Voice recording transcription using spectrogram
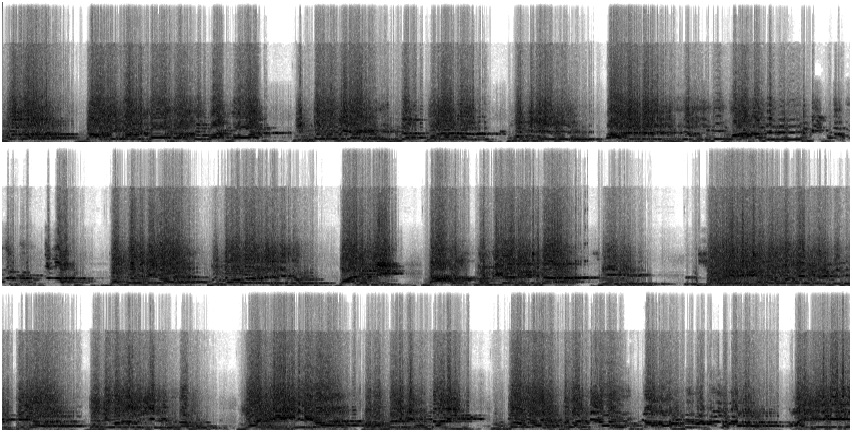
యువత నాతో పాటు సార్ నాతో పాటు సార్ ఎంతమంది ఆయన చేసిన పోరాటాలు పూర్తి లేవు ఆదర్శంగా తీసుకొని ఎన్నో పోరాటాలు మేము కోవిడ్ మీద ఎన్నో పోరాటాలు చేశాం. దానికి నాకు స్ఫూర్తిగా నిలిచిన శ్రీ సోమిరెడ్డి చంద్రబాబు నాయుడు గారికి నేను ప్రత్యేక ధన్యవాదాలు తెలియజేస్తున్నాను. ఇలాంటి ఏక మనందరికీ ఉండాలి. ఇంకా కూడా ఇప్పుడు వరకే కాదు ఇంకా రానున్న రోజుల్లో కూడా ఆయన ఏదైతే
